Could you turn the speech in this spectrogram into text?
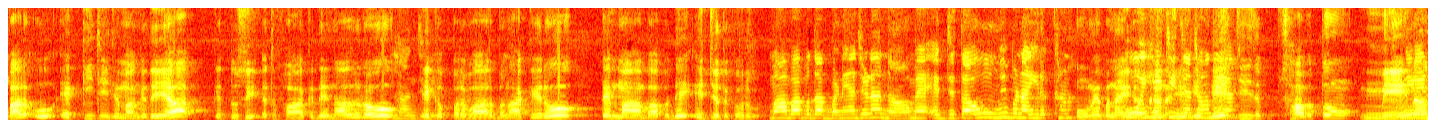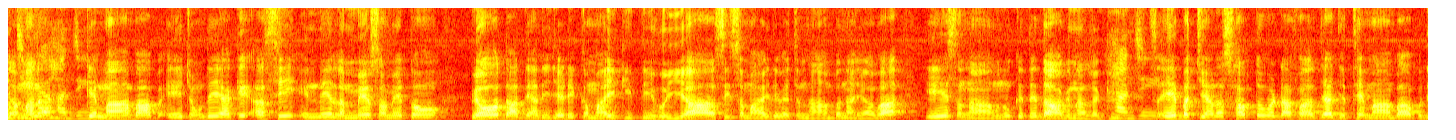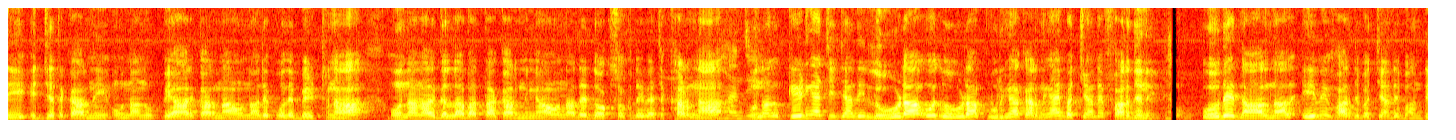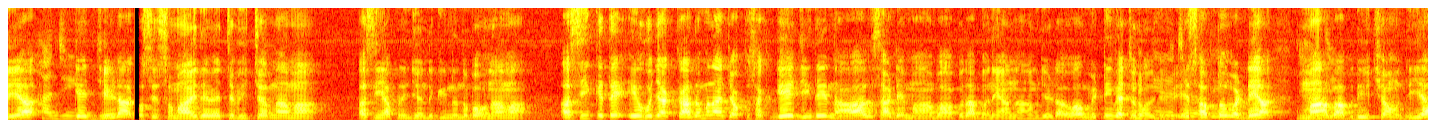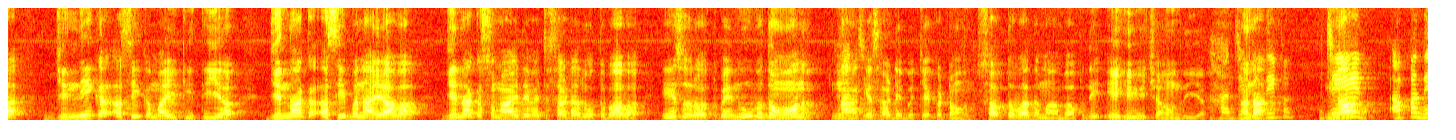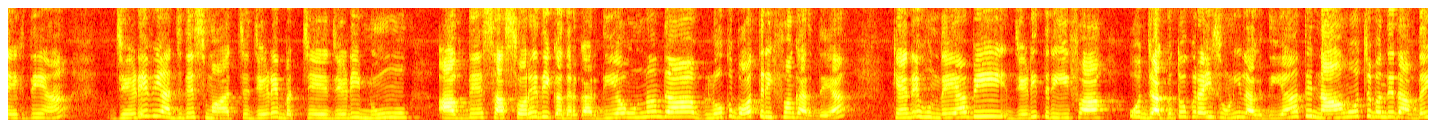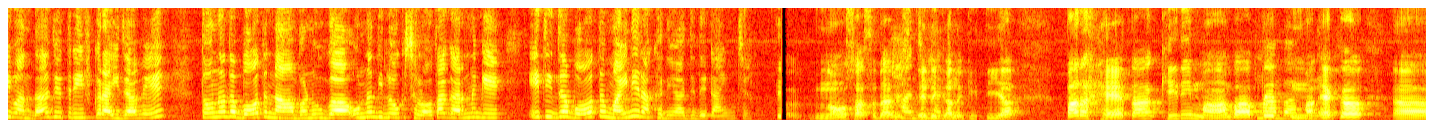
ਪਰ ਉਹ ਇੱਕ ਹੀ ਚੀਜ਼ ਮੰਗਦੇ ਆ ਕਿ ਤੁਸੀਂ ਇਤਫਾਕ ਦੇ ਨਾਲ ਰਹੋ। ਇੱਕ ਪਰਿਵਾਰ ਬਣਾ ਕੇ ਰਹੋ ਤੇ ਮਾਂ-ਬਾਪ ਦੇ ਇੱਜ਼ਤ ਕਰੋ ਮਾਂ-ਬਾਪ ਦਾ ਬਣਿਆ ਜਿਹੜਾ ਨਾਮ ਹੈ ਇੱਜ਼ਤ ਆ ਉਹ ਉਵੇਂ ਬਣਾਈ ਰੱਖਣ ਉਵੇਂ ਬਣਾਈ ਰੱਖਣ ਚੀਜ਼ਾਂ ਇਹ-। ਚੀਜ਼ ਸਭ ਤੋਂ ਮੇਨ ਆ ਰਮਨ। ਕਿ ਮਾਂ-ਬਾਪ ਇਹ ਚਾਹੁੰਦੇ ਆ ਕਿ ਅਸੀਂ ਇੰਨੇ ਲੰਮੇ ਸਮੇਂ ਤੋਂ ਪਿਓ ਦਾਦਿਆਂ ਦੀ ਜਿਹੜੀ ਕਮਾਈ ਕੀਤੀ ਹੋਈ ਆ ਅਸੀਂ ਸਮਾਜ ਦੇ ਵਿੱਚ ਨਾਮ ਬਣਾਇਆ ਵਾ ਇਸ ਨਾਮ ਨੂੰ ਕਿਤੇ ਦਾਗ ਨਾ ਲੱਗੇ। ਇਹ ਬੱਚਿਆਂ ਦਾ ਸਭ ਤੋਂ ਵੱਡਾ ਫਰਜ਼ ਆ ਜਿੱਥੇ ਮਾਂ-ਬਾਪ ਦੀ ਇੱਜ਼ਤ ਕਰਨੀ ਉਹਨਾਂ ਨੂੰ ਪਿਆਰ ਕਰਨਾ ਉਹਨਾਂ ਦੇ ਕੋਲੇ ਬੈਠਣਾ ਉਹਨਾਂ ਨਾਲ ਗੱਲਾਂ ਬਾਤਾਂ ਕਰਨੀਆਂ ਉਹਨਾਂ ਦੇ ਦੁੱਖ ਸੁੱਖ ਦੇ ਵਿੱਚ ਖੜਨਾ। ਉਹਨਾਂ ਨੂੰ ਕਿਹੜੀਆਂ ਚੀਜ਼ਾਂ ਦੀ ਲੋੜ ਆ ਉਹ ਲੋੜਾਂ ਪੂਰੀਆਂ ਕਰਨੀਆਂ ਇਹ ਬੱਚਿਆਂ ਦੇ ਫਰਜ਼ ਨੇ ਉਹਦੇ ਨਾਲ ਨਾਲ ਇਹ ਵੀ ਫਰਜ਼ ਬੱਚਿਆਂ ਦੇ ਬਣਦੇ ਆ। ਕਿ ਜਿਹੜਾ ਅਸੀਂ ਸਮਾਜ ਦੇ ਵਿੱਚ ਵਿਚਰਨਾ ਵਾ ਅਸੀਂ ਆਪਣੀ ਜ਼ਿੰਦਗੀ ਨੂੰ ਨਿਭਾਉਣਾ ਵਾ ਅਸੀਂ ਕਿਤੇ ਇਹੋ ਜਿਹਾ ਕਦਮ ਨਾ ਚੁੱਕ ਸਕੀਏ ਜਿਹਦੇ ਨਾਲ ਸਾਡੇ ਮਾਂ-ਬਾਪ ਦਾ ਬਣਿਆ ਨਾਮ ਜਿਹੜਾ ਵਾ ਉਹ ਮਿੱਟੀ ਵਿੱਚ ਰੁਲ ਜਾਵੇ। ਇਹ ਸਭ ਤੋਂ ਵੱਡਿਆ ਮਾਂ-ਬਾਪ ਦੀ ਇੱਛਾ ਹੁੰਦੀ ਆ ਜਿੰਨੀ ਕ ਅਸੀਂ ਕਮਾਈ ਕੀਤੀ ਆ ਜਿੰਨਾ ਕ ਅਸੀਂ ਬਣਾਇਆ ਵਾ ਜਿੰਨਾ ਕ ਸਮਾਜ ਦੇ ਵਿੱਚ ਸਾਡਾ ਰੁਤਬਾ ਵਾ ਇਸ ਰੁਤਬੇ ਨੂੰ ਵਧਾਉਣ ਨਾ ਕਿ ਸਾਡੇ ਬੱਚੇ ਘਟਾਉਣ। ਸਭ ਤੋਂ ਵੱਧ ਮਾਂ-ਬਾਪ ਦੀ ਇਹੀ ਇੱਛਾ ਹੁੰਦੀ ਆ। ਹਾਂਜੀ ਜੇ ਆਪਾਂ ਦੇਖਦੇ ਆ ਜਿਹੜੇ ਵੀ ਅੱਜ ਦੇ ਸਮਾਜ 'ਚ ਜਿਹੜੇ ਬੱਚੇ ਜਿਹੜੀ ਨੂੰ ਆਪਦੇ ਸੱਸ ਸਹੁਰੇ ਦੀ ਕਦਰ ਕਰਦੀ ਆ ਉਹਨਾਂ ਦਾ ਲੋਕ ਬਹੁਤ ਤਾਰੀਫਾਂ ਕਰਦੇ ਆ। ਕਹਿੰਦੇ ਹੁੰਦੇ ਆ ਵੀ ਜਿਹੜੀ ਤਾਰੀਫ ਆ ਉਹ ਜੱਗ ਤੋਂ ਕਰਾਈ ਸੋਹਣੀ ਲੱਗਦੀ ਆ ਤੇ ਨਾਮ ਉਹ ਚ ਬੰਦੇ ਦਾ ਆਪਦਾ ਹੀ ਬੰਦਾ ਜੇ ਤਾਰੀਫ ਕਰਾਈ ਜਾਵੇ ਤਾਂ ਉਹਨਾਂ ਦਾ ਬਹੁਤ ਨਾਮ ਬਣੂਗਾ ਉਹਨਾਂ ਦੀ ਲੋਕ ਸਲਾਹਤਾ ਕਰਨਗੇ। ਇਹ ਚੀਜ਼ਾਂ ਬਹੁਤ ਮਾਇਨੇ ਰੱਖਦੀਆਂ ਅੱਜ ਦੇ ਟਾਈਮ 'ਚ। ਨੌ ਸੱਸ ਦਾ ਰਿਸ਼ਤੇ ਹਾਂਜੀ, ਦੀ ਗੱਲ। ਕੀਤੀ ਆ ਪਰ ਹੈ ਤਾਂ ਖੀਰੀ ਮਾਂ-ਬਾਪ ਤੇ ਇੱਕ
